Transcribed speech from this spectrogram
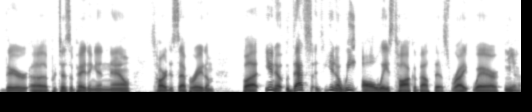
they're uh, participating in now. It's hard to separate them, but you know that's you know we always talk about this, right? Where Yeah.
